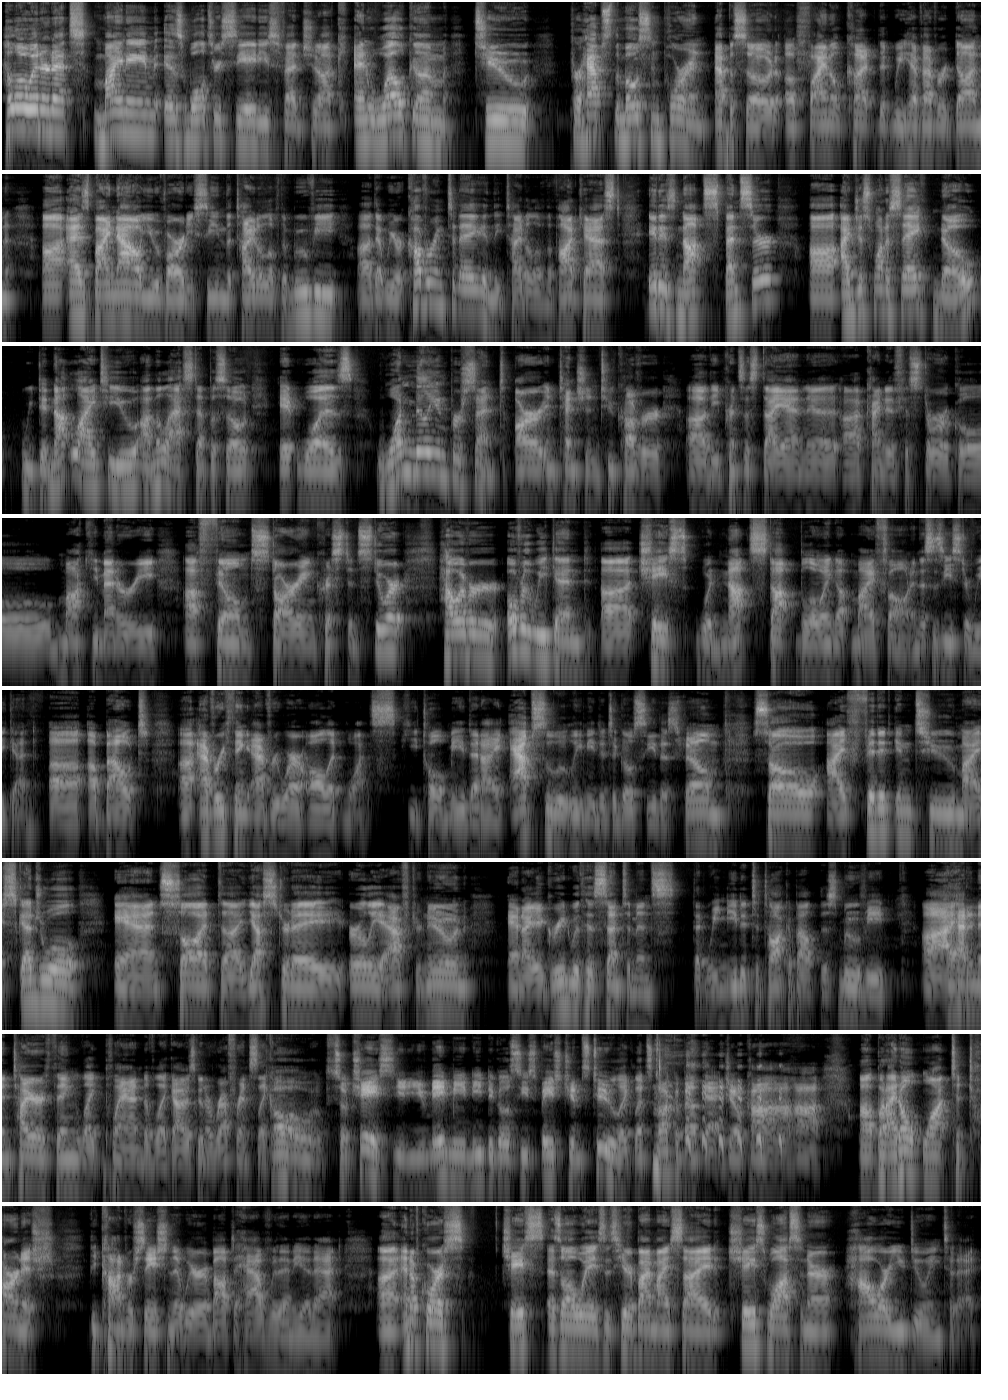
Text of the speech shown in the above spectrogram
Hello, Internet. My name is Walter Ciades Fedchuk, and welcome to perhaps the most important episode of Final Cut that we have ever done. Uh, as by now, you have already seen the title of the movie uh, that we are covering today and the title of the podcast. It is not Spencer. Uh, I just want to say, no, we did not lie to you on the last episode. It was 1 million percent our intention to cover uh, the Princess Diana uh, kind of historical mockumentary uh, film starring Kristen Stewart. However, over the weekend, uh, Chase would not stop blowing up my phone, and this is Easter weekend, uh, about uh, everything everywhere all at once. He told me that I absolutely needed to go see this film, so I fit it into my schedule and saw it yesterday early afternoon and i agreed with his sentiments that we needed to talk about this movie. Uh, i had an entire thing like planned of like i was going to reference like oh so chase you, you made me need to go see space gyms too like let's talk about that joke ha ha ha uh, but i don't want to tarnish the conversation that we are about to have with any of that. Uh, and of course chase as always is here by my side. Chase wassener how are you doing today?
